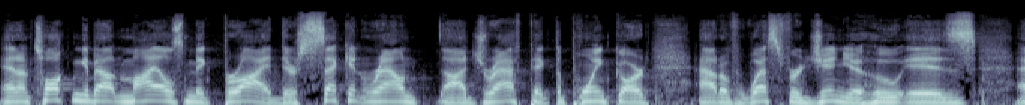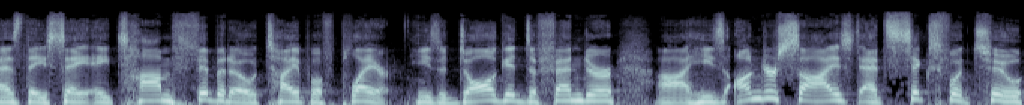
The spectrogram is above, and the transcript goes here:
and I'm talking about Miles McBride, their second round uh, draft pick, the point guard out of West Virginia, who is, as they say, a Tom Thibodeau type of player. He's a dogged defender. Uh, he's undersized at six foot two,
